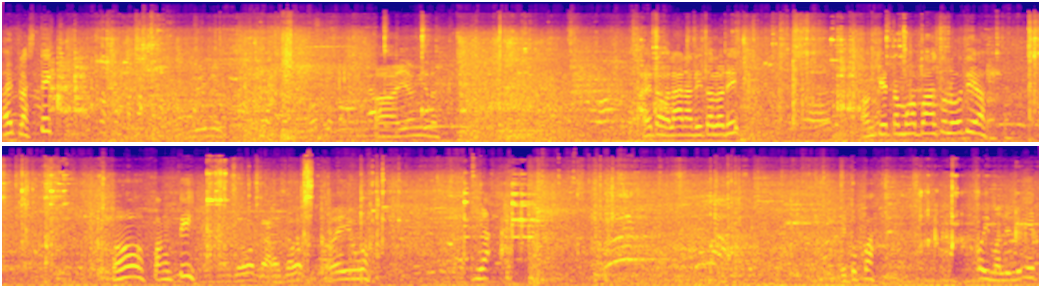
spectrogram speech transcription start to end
Ay, plastic. Sayang yun ah. Ay, ito, wala na dito, Lodi. Ang cute ng mga baso, Lodi ah. Oh, pangti. Ay, wah. Ya. Ito pa. Oy, maliliit.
